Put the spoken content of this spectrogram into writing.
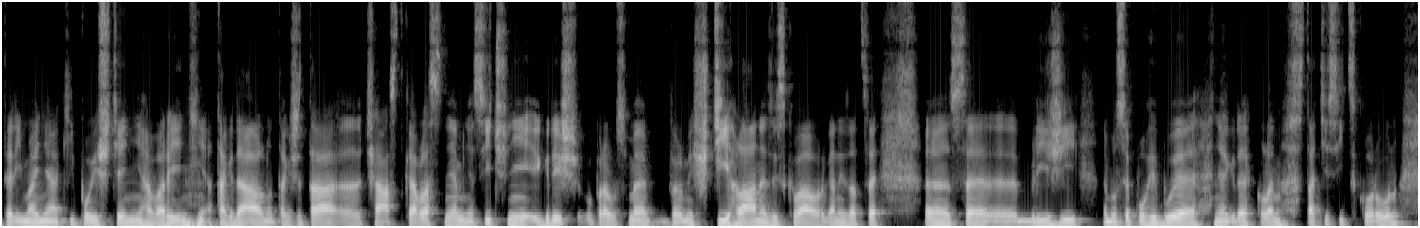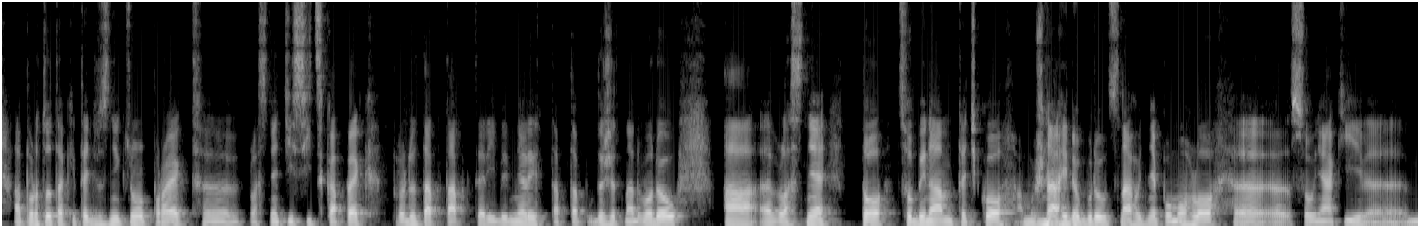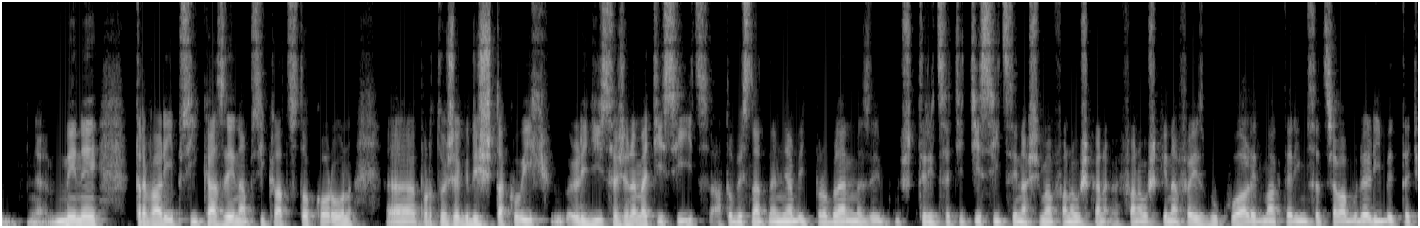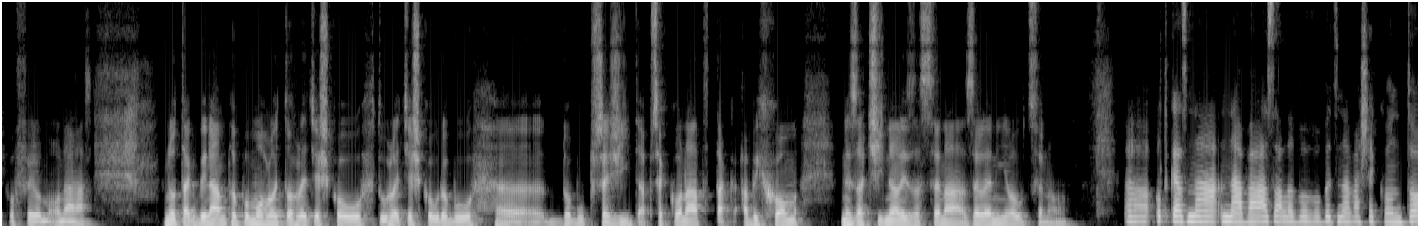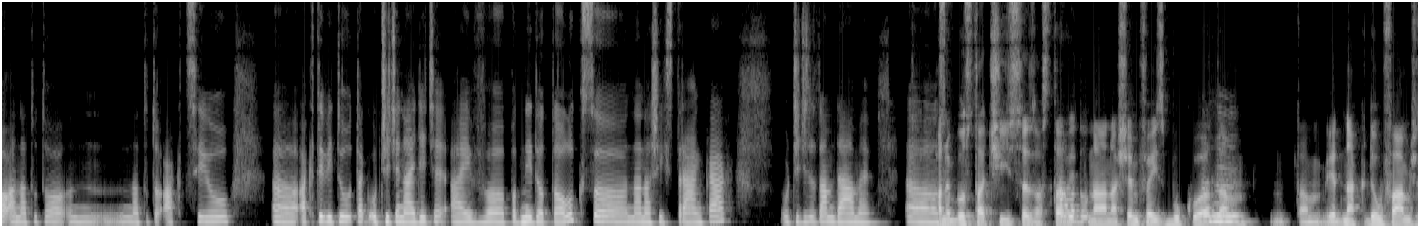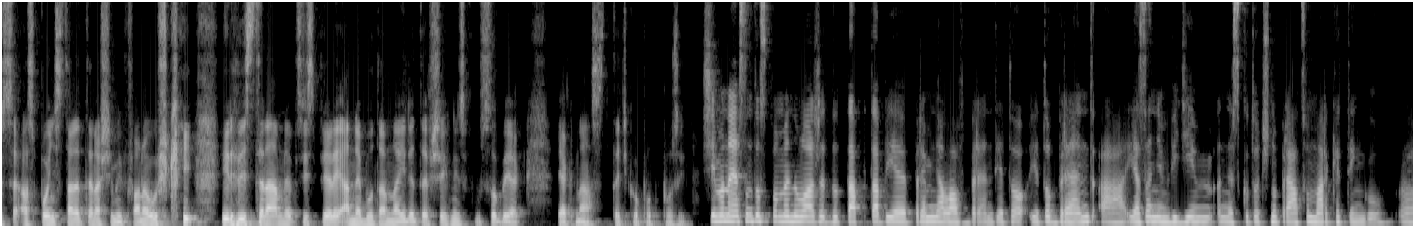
který mají nějaké pojištění havarijní a tak dál. No, takže ta eh, částka vlastně měsíční, i když opravdu jsme velmi štíhlá nezisková organizace, eh, se blíží nebo se pohybuje někde kolem 100 tisíc korun a proto taky teď vzniknul projekt vlastně tisíc kapek pro dotap tap, který by měli tap tap udržet nad vodou a vlastně to, co by nám teďko a možná i do budoucna hodně pomohlo, eh, jsou nějaký eh, mini trvalý příkazy, například 100 korun, eh, protože když takových lidí seženeme tisíc, a to by snad neměl být problém mezi 40 tisíci fanouška, fanoušky na Facebooku a lidma, kterým se třeba bude líbit teďko film o nás, no tak by nám to pomohlo tohle těžkou, tuhle těžkou dobu, eh, dobu přežít a překonat tak, abychom nezačínali zase na zelený louce. No eh, odkaz na, na vás alebo vůbec na vaše konto a na tuto, na tuto akciu, eh, aktivitu, tak určitě najdete aj v pod Nido Talks na našich stránkách. Určitě to tam dáme. A nebo stačí se zastavit alebo... na našem Facebooku a mm-hmm. tam tam jednak doufám, že se aspoň stanete našimi fanoušky, i kdybyste nám nepřispěli, a nebo tam najdete všechny způsoby, jak, jak nás teďko podpořit. Šimone, já jsem to spomenula, že do TapTap je pre mě love brand. Je to, je to brand a já za ním vidím neskutočnou prácu marketingu. Eh,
